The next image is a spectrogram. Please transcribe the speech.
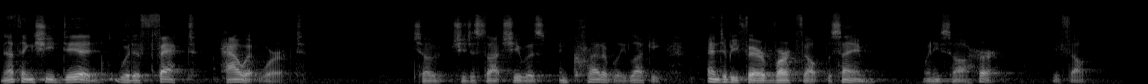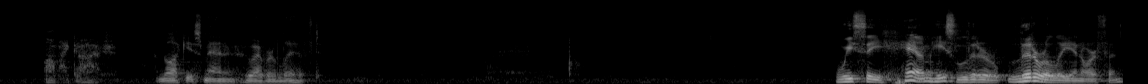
Nothing she did would affect how it worked. So she just thought she was incredibly lucky. And to be fair, Vaark felt the same when he saw her. He felt, oh my gosh, I'm the luckiest man who ever lived. We see him, he's liter- literally an orphan.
